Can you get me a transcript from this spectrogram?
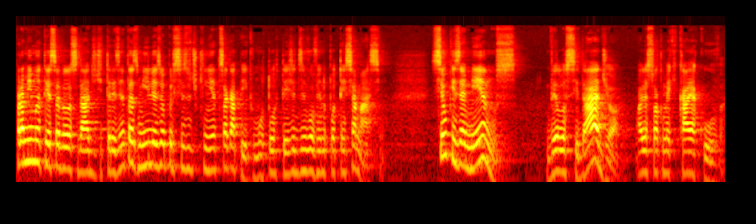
Para mim manter essa velocidade de 300 milhas, eu preciso de 500 HP, que o motor esteja desenvolvendo potência máxima. Se eu quiser menos velocidade, ó, olha só como é que cai a curva.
